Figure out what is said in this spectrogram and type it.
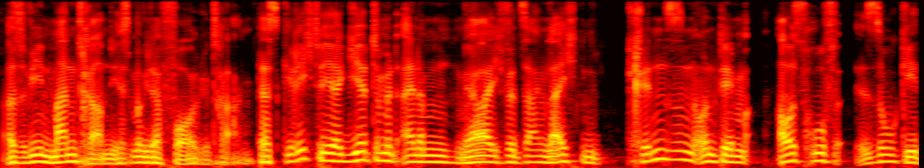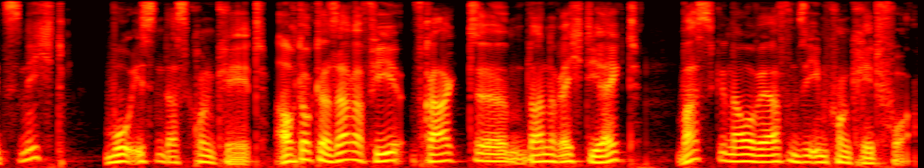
Also wie ein Mantra haben die es immer wieder vorgetragen. Das Gericht reagierte mit einem, ja, ich würde sagen, leichten Grinsen und dem Ausruf, so geht's nicht. Wo ist denn das konkret? Auch Dr. Sarafi fragt äh, dann recht direkt, was genau werfen Sie ihm konkret vor?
